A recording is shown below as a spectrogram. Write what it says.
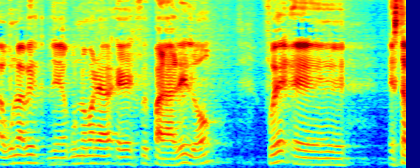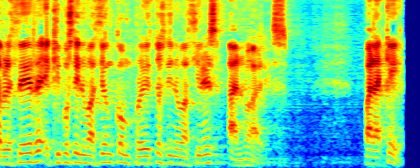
alguna vez, de alguna manera, eh, fue paralelo, fue eh, establecer equipos de innovación con proyectos de innovaciones anuales. ¿Para qué?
